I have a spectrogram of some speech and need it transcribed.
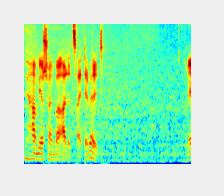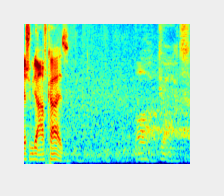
Wir haben ja scheinbar alle Zeit der Welt. Und er schon wieder AFK ist. Oh Gott.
